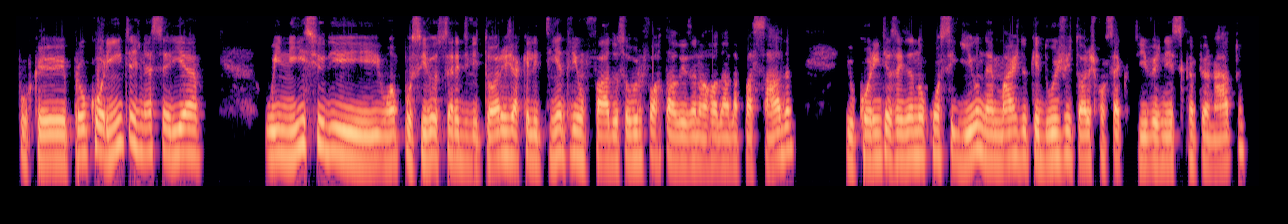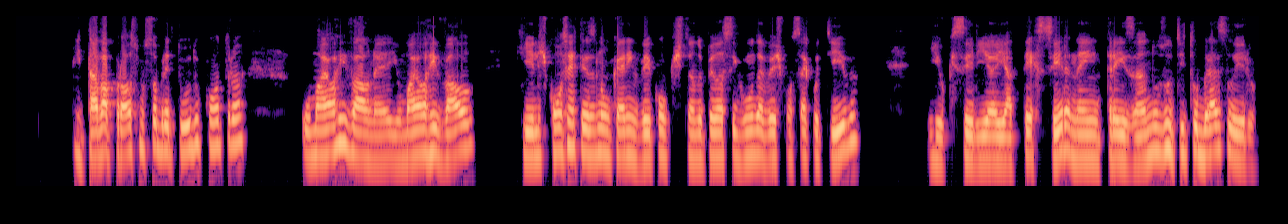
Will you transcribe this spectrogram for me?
Porque para o Corinthians, né, seria o início de uma possível série de vitórias, já que ele tinha triunfado sobre o Fortaleza na rodada passada, e o Corinthians ainda não conseguiu, né, mais do que duas vitórias consecutivas nesse campeonato, e estava próximo, sobretudo, contra o maior rival, né, e o maior rival que eles com certeza não querem ver conquistando pela segunda vez consecutiva, e o que seria a terceira, né, em três anos, o título brasileiro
